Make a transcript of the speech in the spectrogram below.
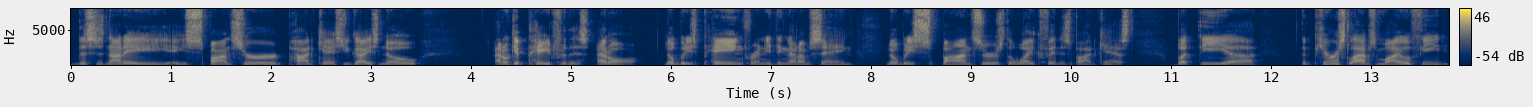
this is not a a sponsored podcast. You guys know I don't get paid for this at all. Nobody's paying for anything that I'm saying. Nobody sponsors the Weik Fitness podcast. But the uh, the Purus Labs MyoFeed,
